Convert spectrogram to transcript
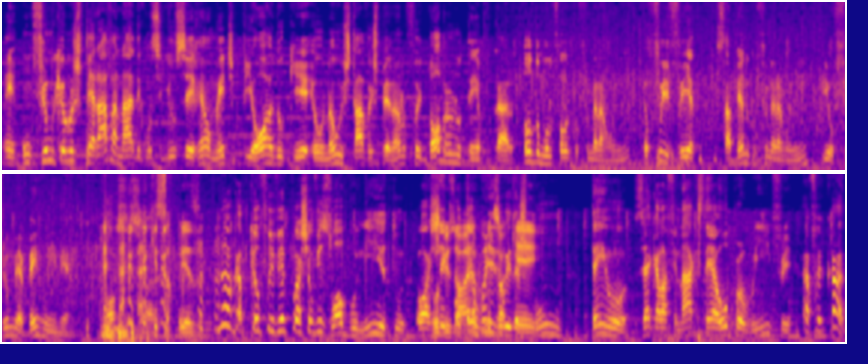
Bem, um filme que eu não esperava nada e conseguiu ser realmente pior do que eu não estava esperando foi Dobra no Tempo, cara. Todo mundo falou que o filme era ruim. Eu fui ver sabendo que o filme era ruim e o filme é bem ruim mesmo. Nossa senhora. que surpresa. Não, cara, porque eu fui ver porque eu achei o visual bonito. Eu achei visual pô, era o Reese bonito, ok. Witherspoon. Tem o Zé Galifianakis, tem a Oprah Winfrey. Cara, eu falei, cara,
